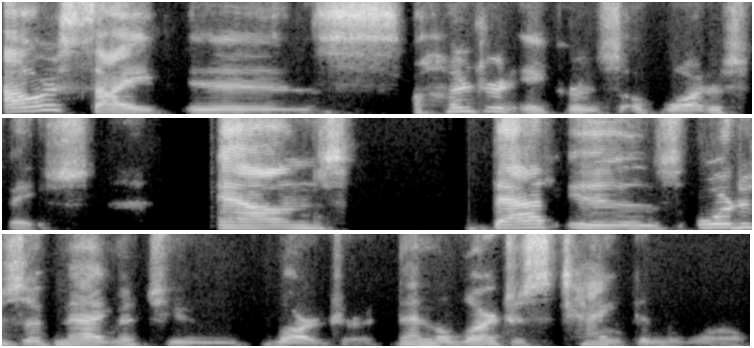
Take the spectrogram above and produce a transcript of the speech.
our site is 100 acres of water space, and that is orders of magnitude larger than the largest tank in the world.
